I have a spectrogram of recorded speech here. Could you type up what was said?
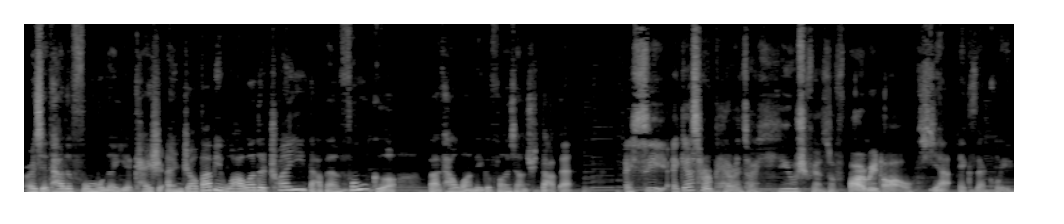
而且她的父母呢也开始按照芭比娃娃的穿衣打扮风格，把她往那个方向去打扮。I see. I guess her parents are huge fans of Barbie dolls. Yeah, exactly.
